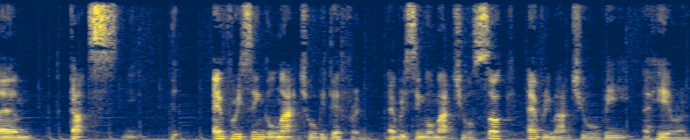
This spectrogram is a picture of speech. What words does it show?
um, that's every single match will be different. Every single match you will suck. Every match you will be a hero,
